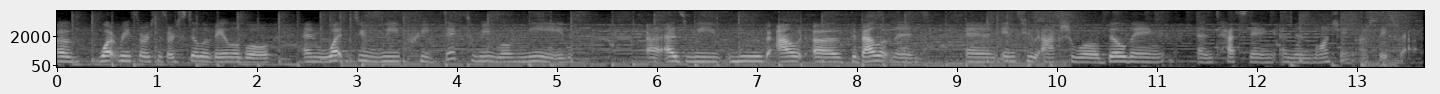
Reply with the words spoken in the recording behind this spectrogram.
of what resources are still available and what do we predict we will need uh, as we move out of development and into actual building and testing and then launching our spacecraft.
